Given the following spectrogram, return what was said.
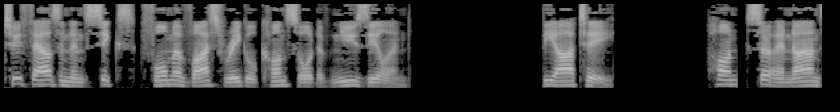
2006 former Vice-Regal Consort of New Zealand The R.T. Hon. Sir Anand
